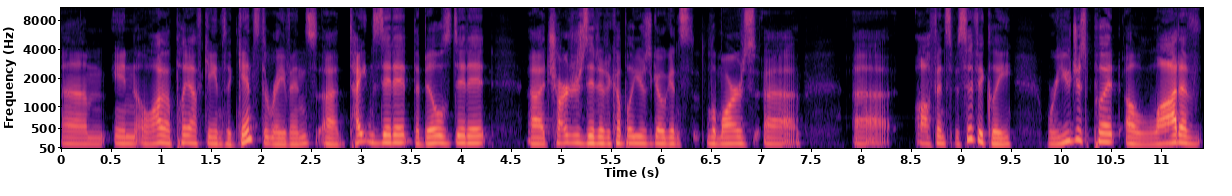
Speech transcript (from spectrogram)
um, in a lot of the playoff games against the Ravens. Uh, Titans did it, the Bills did it, uh, Chargers did it a couple of years ago against Lamar's uh, uh, offense specifically, where you just put a lot of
